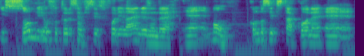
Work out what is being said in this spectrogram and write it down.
E sobre o futuro San Francisco 49ers, André, é, bom, como você destacou, né? É,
